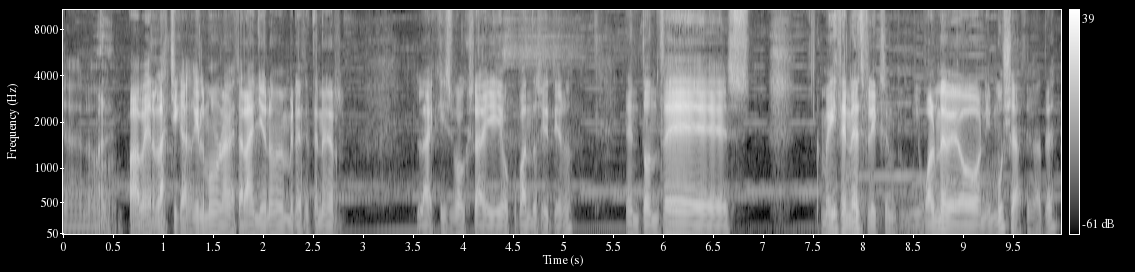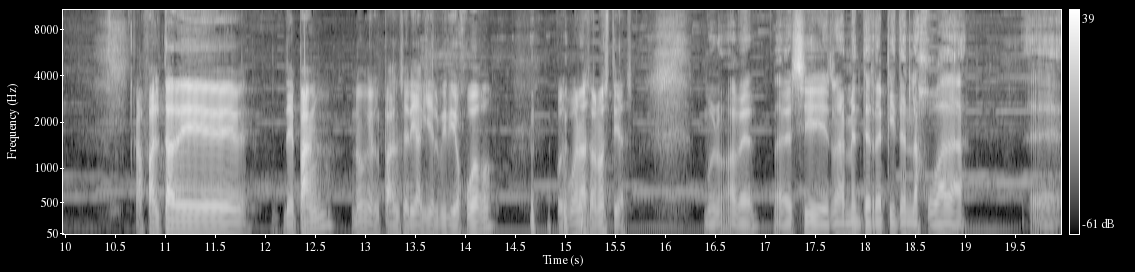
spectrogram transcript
Ya no- Vale. Para ver las chicas Gilmore una vez al año no me merece tener la Xbox ahí ocupando sitio, ¿no? Entonces, me dice Netflix, igual me veo ni mucha, fíjate. A falta de, de pan, ¿no? Que el pan sería aquí el videojuego, pues buenas son hostias. Bueno, a ver, a ver si realmente repiten la jugada eh,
